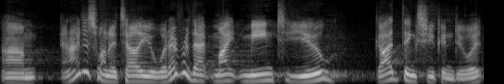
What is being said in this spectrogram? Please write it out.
Um, and I just want to tell you, whatever that might mean to you, God thinks you can do it.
